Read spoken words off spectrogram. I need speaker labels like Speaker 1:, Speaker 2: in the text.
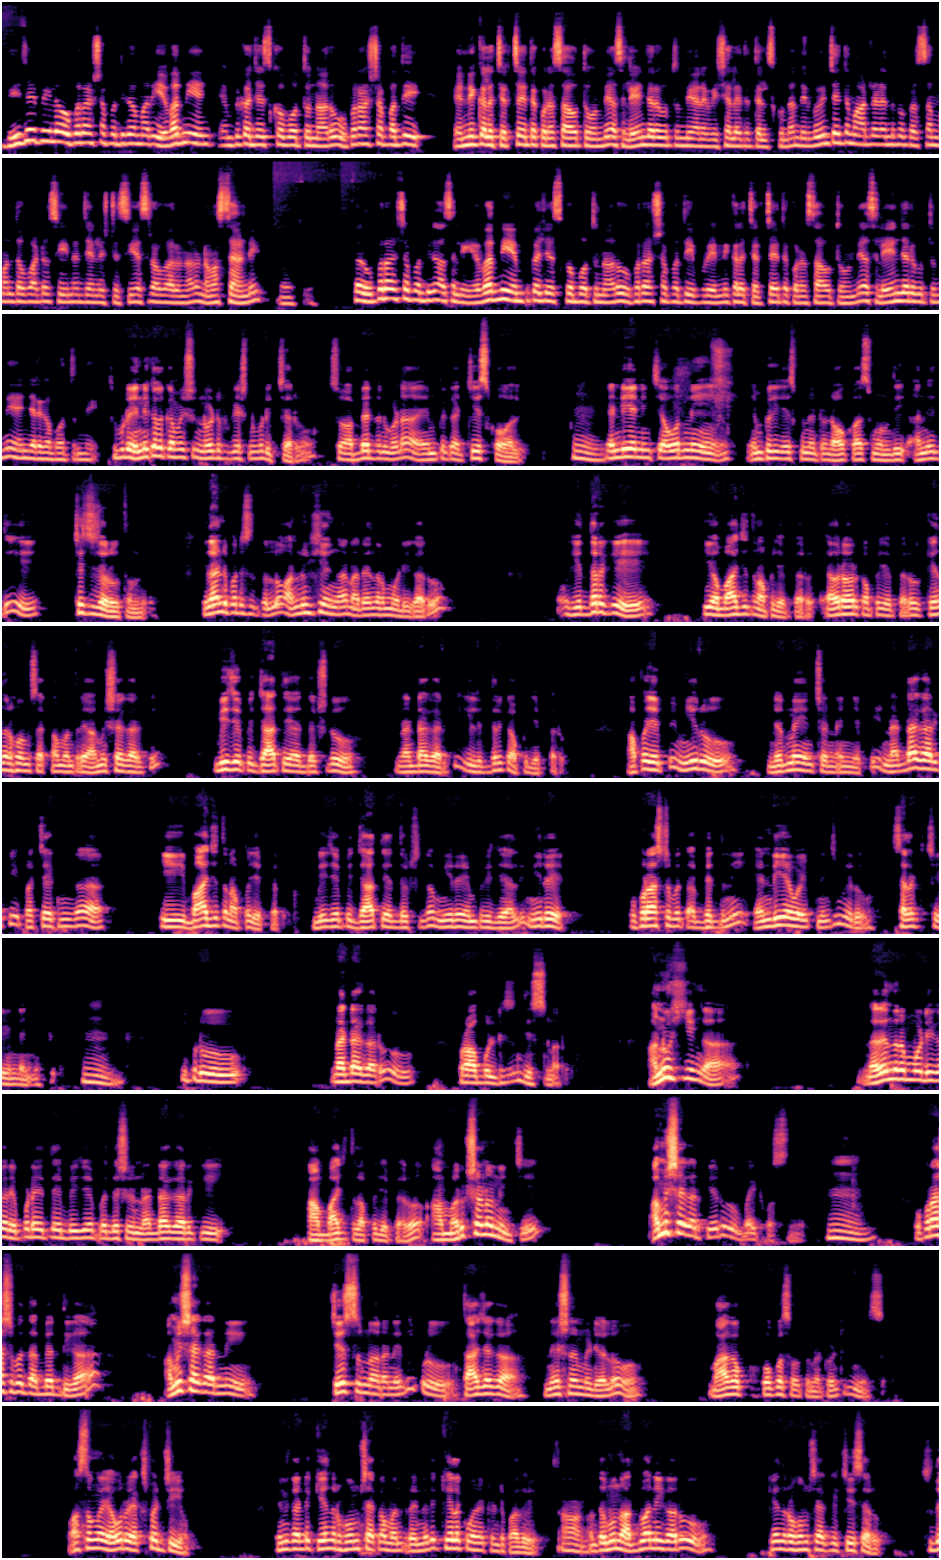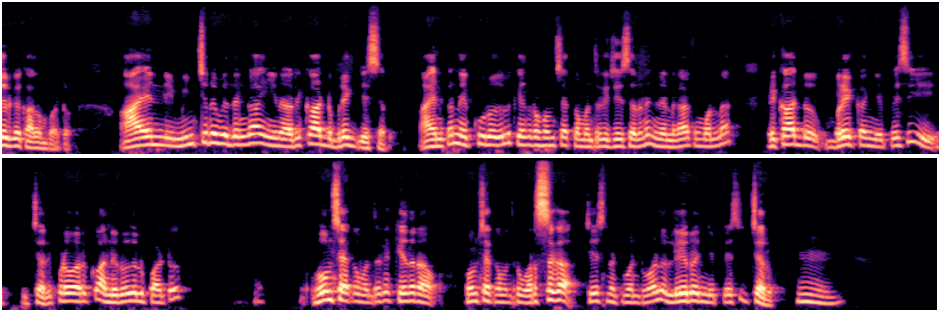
Speaker 1: బీజేపీలో ఉపరాష్ట్రపతిగా మరి ఎవరిని ఎంపిక చేసుకోబోతున్నారు? ఉపరాష్ట్రపతి ఎన్నికల చర్చ అయితే కొనసాగుతూ ఉంది. అసలు ఏం జరుగుతుంది అనే విషయాలు అయితే తెలుసుకుందాం. దీని గురించి అయితే మాట్లాడేందుకు ప్రస్తుతం మనతో పాటు సీనియర్ జర్నలిస్ట్ సిఎస్ రావు గారు ఉన్నారు. నమస్తే అండి. సార్ ఉపరాష్ట్రపతిగా అసలు ఎవరిని ఎంపిక చేసుకోబోతున్నారు? ఉపరాష్ట్రపతి ఇప్పుడు ఎన్నికల చర్చ అయితే కొనసాగుతుంది అసలు ఏం జరుగుతుంది? ఏం జరగబోతుంది?
Speaker 2: ఇప్పుడు ఎన్నికల కమిషన్ నోటిఫికేషన్ కూడా ఇచ్చారు. సో అభ్యర్థిని కూడా ఎంపిక చేసుకోవాలి. ఎన్డీఏ నుంచి ఎవరిని ఎంపిక చేసుకునేటువంటి అవకాశం ఉంది అనేది చర్చ జరుగుతుంది. ఇలాంటి పరిస్థితుల్లో అనూహ్యంగా నరేంద్ర మోడీ గారు ఇద్దరికి ఈ బాధ్యతను అప్పచెప్పారు. ఎవరెవరికి అప్పచెప్పారు? కేంద్ర హోంశాఖ మంత్రి అమిత్ షా గారికి బీజేపీ జాతీయ అధ్యక్షుడు నడ్డా గారికి వీళ్ళిద్దరికీ అప్పచెప్పారు. అప్పచెప్పి మీరు నిర్ణయించండి అని చెప్పి నడ్డా గారికి ప్రత్యేకంగా ఈ బాధ్యతను అప్పచెప్పారు. బీజేపీ జాతీయ అధ్యక్షుడిగా మీరే ఎంపిక చేయాలి మీరే ఉపరాష్ట్రపతి అభ్యర్థిని ఎన్డీఏ వైపు నుంచి మీరు సెలెక్ట్ చేయండి అని చెప్పి. ఇప్పుడు నడ్డా గారు ప్రాబిలిటీస్ని తీస్తున్నారు. అనూహ్యంగా నరేంద్ర మోడీ గారు ఎప్పుడైతే బీజేపీ అధ్యక్షుడు నడ్డా గారికి ఆ బాధ్యతలు అప్పచెప్పారో ఆ మరుక్షణం నుంచి అమిత్ షా గారి పేరు బయటకు వస్తుంది. ఉపరాష్ట్రపతి అభ్యర్థిగా అమిత్ షా గారిని చేస్తున్నారనేది ఇప్పుడు తాజాగా నేషనల్ మీడియాలో బాగా ఫోకస్ అవుతున్నటువంటి న్యూస్ వాస్తవంగా ఎవరు ఎక్స్పెక్ట్ చేయం ఎందుకంటే కేంద్ర హోంశాఖ మంత్రి అనేది కీలకమైనటువంటి పదవి. అంతకుముందు అద్వానీ గారు కేంద్ర హోంశాఖ చేశారు సుదీర్ఘకాలం పాటు. ఆయన్ని మించిన విధంగా ఈయన రికార్డు బ్రేక్ చేశారు. ఆయన కన్నా ఎక్కువ రోజులు కేంద్ర హోంశాఖ మంత్రిగా చేశారని నిన్న కాక మొన్న రికార్డు బ్రేక్ అని చెప్పేసి ఇచ్చారు. ఇప్పటి వరకు అన్ని రోజుల పాటు హోంశాఖ మంత్రిగా కేంద్ర హోంశాఖ మంత్రి వరుసగా చేసినటువంటి వాళ్ళు లేరు అని చెప్పేసి ఇచ్చారు.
